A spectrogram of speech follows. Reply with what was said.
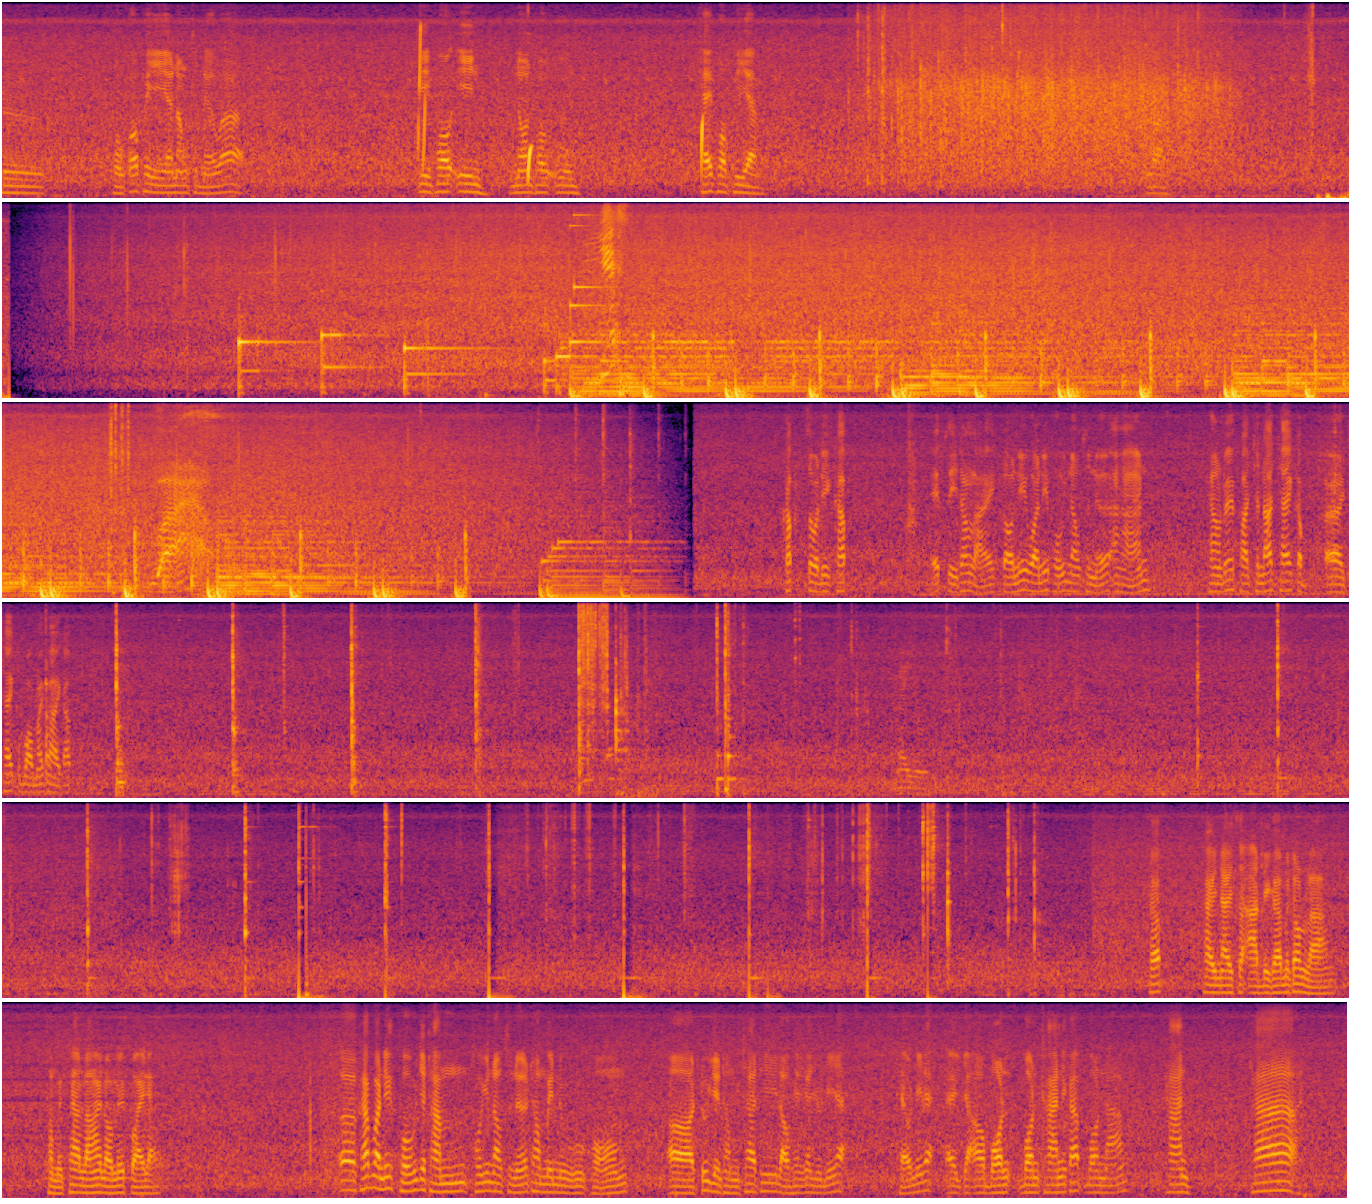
คือ ผมก็พยายามนำเสนอว่า มีพออิน นอนพออูมใช้พอเพียง ดีครับ FC ทั้งหลาย ตอนนี้วันนี้ผมนำเสนออาหารทางด้วยภาชนะใช้กับใช้กระบอกไม้พายครับ ไม่อยู่ ครับ ภายในสะอาดดีครับไม่ต้องล้าง ธรรมชาติล้างให้เราเรียบร้อยแล้ว เออครับวันนี้ผมจะทำผมจะนำเสนอทำเมนูของออตู้เย็นธรรมชาติที่เราเห็นกันอยู่นี้แหละแถวนี้แหละจะเอาบอลบอลคานนะครับบอลน้ำคานถ้า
